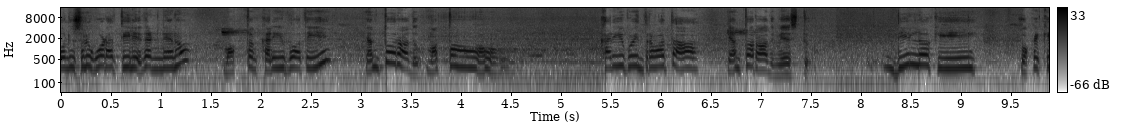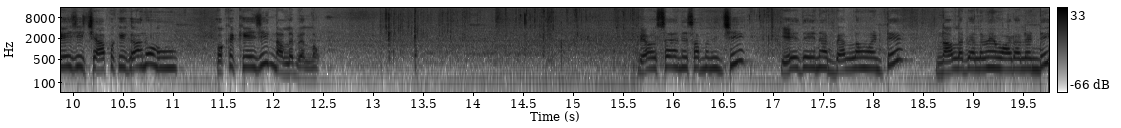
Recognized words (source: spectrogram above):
పులుసులు కూడా తీయలేదండి నేను. మొత్తం కరిగిపోతాయి. ఎంతో రాదు. మొత్తం కరిగిపోయిన తర్వాత ఎంతో రాదు వేస్ట్. దీనిలోకి ఒక కేజీ చేపకి గాను ఒక కేజీ నల్ల బెల్లం. వ్యవసాయానికి సంబంధించి ఏదైనా బెల్లం అంటే నల్ల బెల్లమే వాడాలండి.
